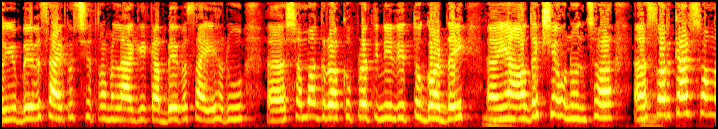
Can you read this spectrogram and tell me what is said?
यो व्यवसायको क्षेत्रमा लागेका व्यवसायीहरू समग्रको प्रतिनिधित्व गर्दै यहाँ अध्यक्ष हुनुहुन्छ। सरकारसँग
